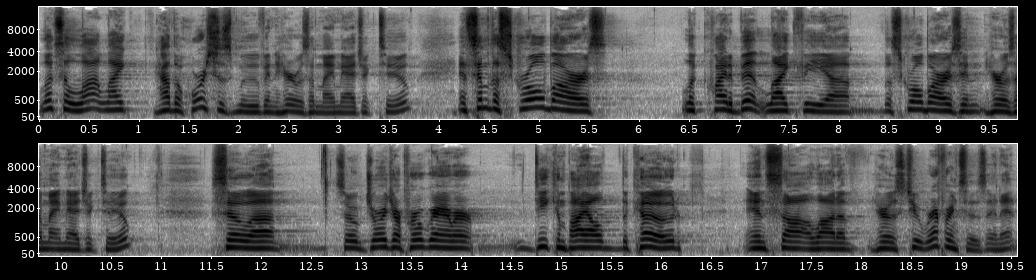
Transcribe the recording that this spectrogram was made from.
looks a lot like how the horses move in Heroes of Might Magic 2. And some of the scroll bars look quite a bit like the, uh, the scroll bars in Heroes of Might Magic 2. So, uh, so George, our programmer, decompiled the code and saw a lot of Heroes 2 references in it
